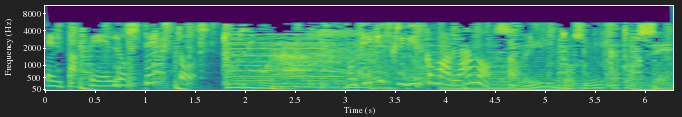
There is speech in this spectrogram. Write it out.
el papel, los textos. Porque hay que escribir como hablamos. Abril 2014.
